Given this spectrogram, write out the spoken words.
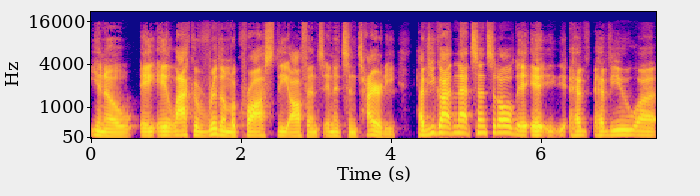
you know, a, a lack of rhythm across the offense in its entirety. Have you gotten that sense at all? It, it, have have you uh,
